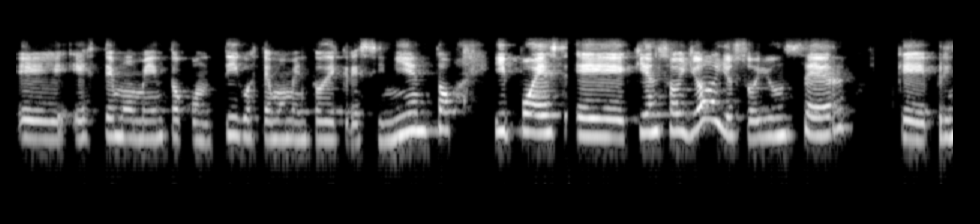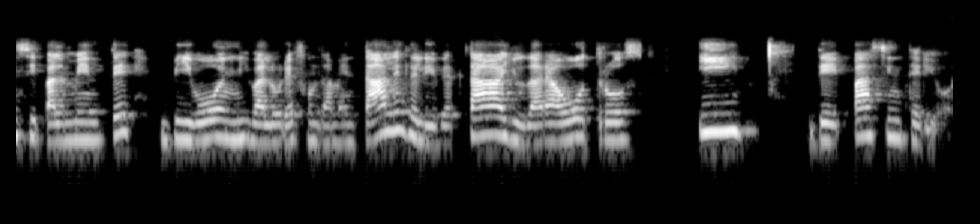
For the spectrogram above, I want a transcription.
eh, este momento contigo, este momento de crecimiento. Y pues, eh, ¿quién soy yo? Yo soy un ser que principalmente vivo en mis valores fundamentales de libertad, ayudar a otros y de paz interior.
